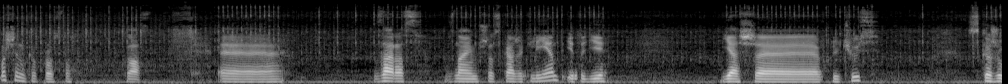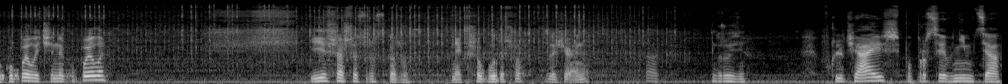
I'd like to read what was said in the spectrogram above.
Машинка просто класна. Е, зараз знаємо, що скаже клієнт, і тоді я ще включусь, скажу, купили чи не купили. І ще щось розкажу, якщо буде що, звичайно. Так, друзі, включаюсь, попросив німця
